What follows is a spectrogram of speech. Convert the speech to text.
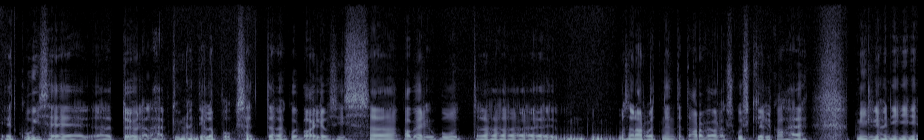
et kui see äh, tööle läheb kümnendi lõpuks, et äh, kui palju siis äh, paberipuud, ma saan aru, et nende tarve oleks kuskil kahe miljoni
